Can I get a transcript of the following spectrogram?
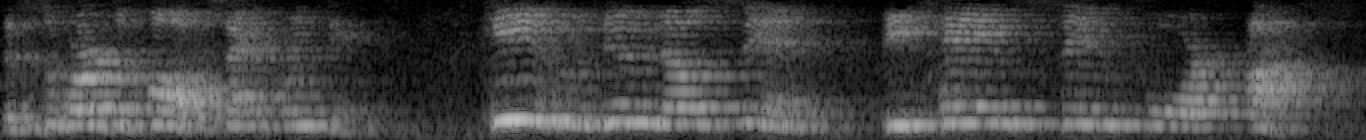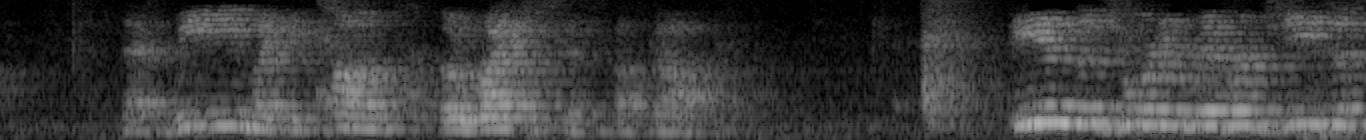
this is the words of Paul for 2 Corinthians, he who knew no sin became sin for us, that we might become the righteousness of God. In the Jordan River, Jesus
